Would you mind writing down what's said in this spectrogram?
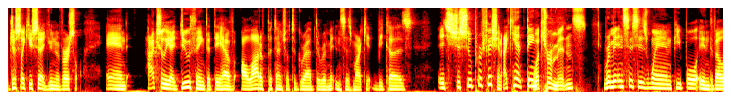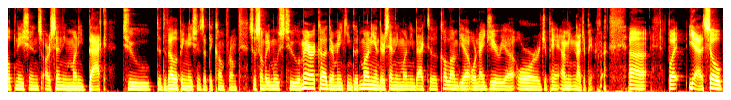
just like you said, universal. And actually, I do think that they have a lot of potential to grab the remittances market because it's just super efficient. I can't think. What's remittance? Remittances is when people in developed nations are sending money back to the developing nations that they come from. So somebody moves to America, they're making good money and they're sending money back to Colombia or Nigeria or Japan. I mean, not Japan. uh, but yeah, so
